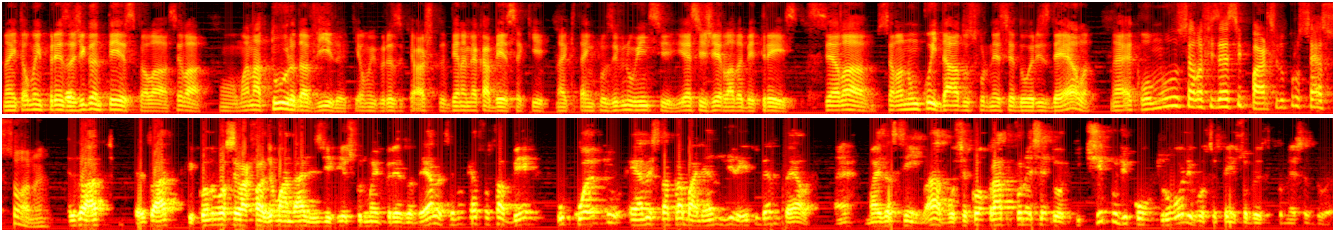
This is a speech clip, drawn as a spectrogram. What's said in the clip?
né? Então uma empresa gigantesca lá, sei lá, uma Natura da vida, que é uma empresa que eu acho que vem na minha cabeça aqui, né, que está inclusive no índice ESG lá da B3. Se ela se ela não cuidar dos fornecedores dela, né, é como se ela fizesse parte do processo só, né? Exato. Exato. E quando você vai fazer uma análise de risco numa empresa dela, você não quer só saber o quanto ela está trabalhando direito dentro dela. Né? Mas assim, ah, você contrata o fornecedor. Que tipo de controle você tem sobre esse fornecedor?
